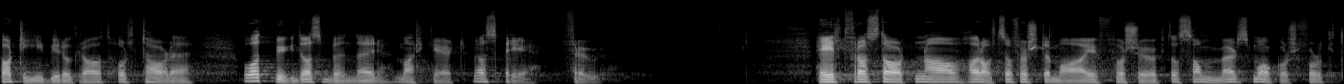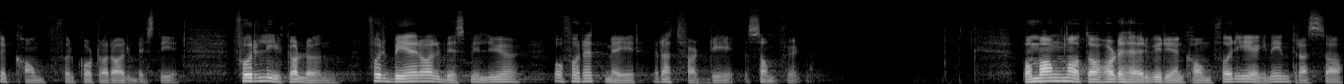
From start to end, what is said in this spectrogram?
partibyråkrat holdt tale, og at bygdas bønder markerte med å spre frø. Helt fra starten av har altså 1. mai forsøkt å samle småkårsfolk til kamp for kortere arbeidstid, for like lønn, for bedre arbeidsmiljø og for et mer rettferdig samfunn. På mange måter har dette vært en kamp for egne interesser,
